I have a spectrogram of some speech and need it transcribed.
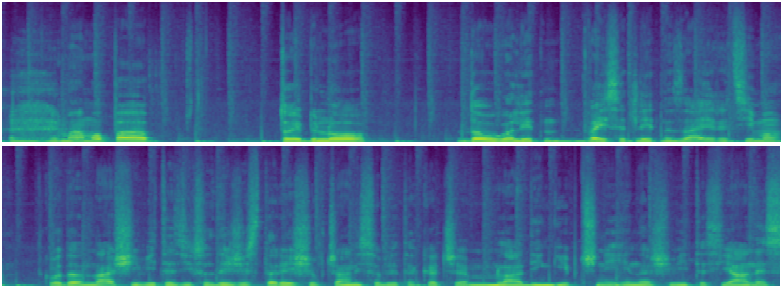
Imamo pa, to je bilo dolgo let, 20 let nazaj, recimo. Tako da naši vitezi so zdaj že starejši, občani so bili takrat še mladi in gibčni, in naš vitez Janes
